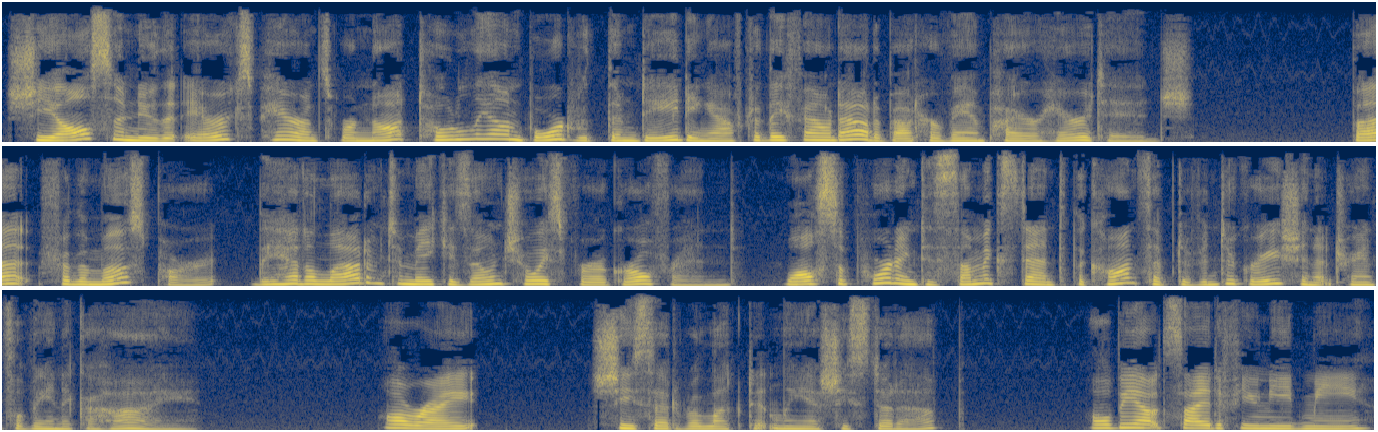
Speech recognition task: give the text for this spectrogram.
She also knew that Eriq's parents were not totally on board with them dating after they found out about her vampire heritage. But, for the most part, they had allowed him to make his own choice for a girlfriend, while supporting to some extent the concept of integration at Transylvanica High. All right, she said reluctantly as she stood up. I'll be outside if you need me,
